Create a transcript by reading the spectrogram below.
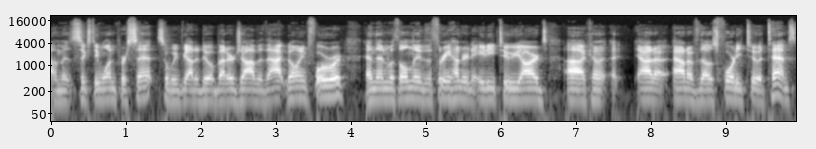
I'm at 61%, so we've got to do a better job of that going forward. And then with only the 382 yards uh, out of out of those 42 attempts,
